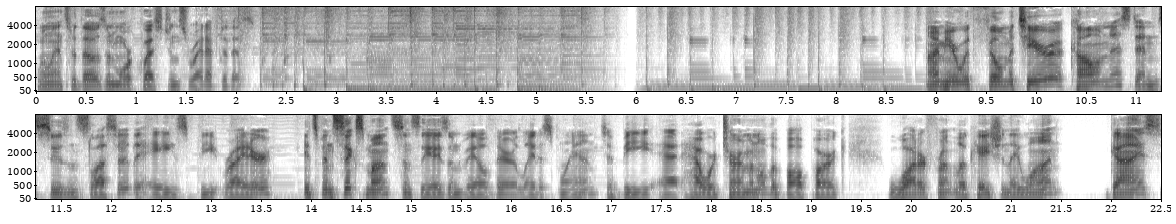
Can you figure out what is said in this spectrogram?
We'll answer those and more questions right after this. I'm here with Phil Matier, columnist, and Susan Slusser, the A's beat writer. It's been six months since the A's unveiled their latest plan to be at Howard Terminal, the ballpark waterfront location they want. Guys,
